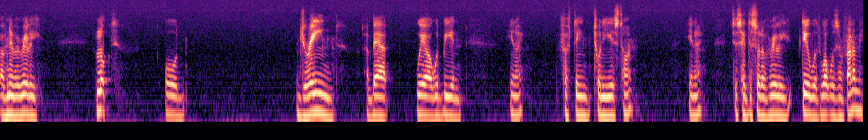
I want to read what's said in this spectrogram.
I've never really looked or dreamed about where I would be in, you know, 15, 20 years' time. You know, just had to sort of really deal with what was in front of me.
